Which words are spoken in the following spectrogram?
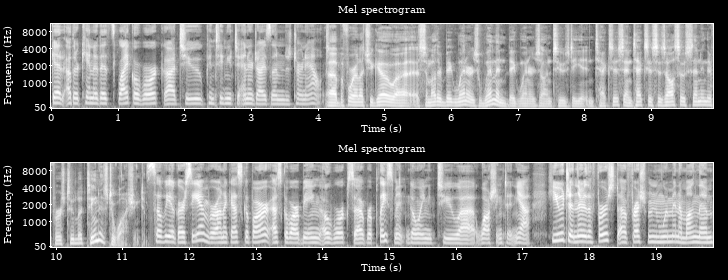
get other candidates like O'Rourke uh, to continue to energize them to turn out. Uh, before I let you go, uh, some other big winners, women big winners on Tuesday in Texas, and Texas is also sending their first two Latinas to Washington. Sylvia Garcia and Veronica Escobar. Escobar being O'Rourke's uh, replacement going to uh, Washington. Yeah, huge, and they're the first uh, freshman women among them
